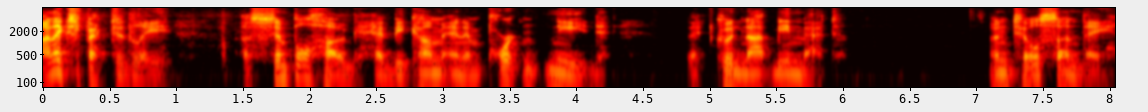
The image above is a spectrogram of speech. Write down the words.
Unexpectedly, a simple hug had become an important need that could not be met. Until Sunday.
